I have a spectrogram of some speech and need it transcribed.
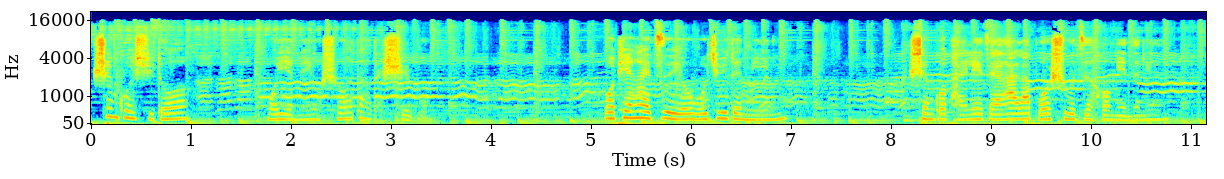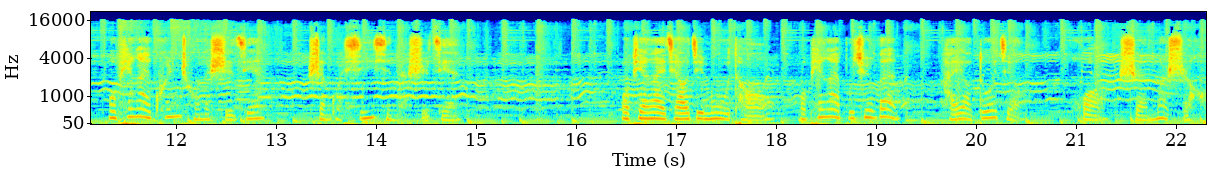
胜过许多我也没有说到的事物。我偏爱自由无拘的您，胜过排列在阿拉伯数字后面的您。我偏爱昆虫的时间。胜过星星的时间。我偏爱敲击木头，我偏爱不去问还要多久或什么时候。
